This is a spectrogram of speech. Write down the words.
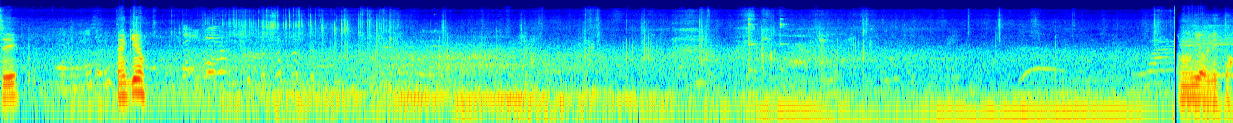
Sí. Thank you. Un diablito.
